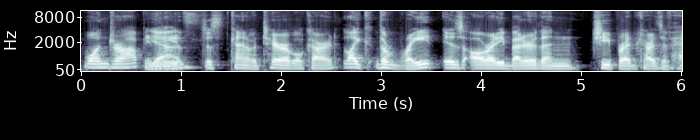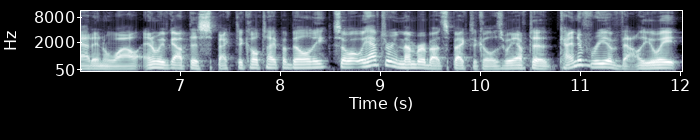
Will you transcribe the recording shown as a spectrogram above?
one drop. Yeah, it's just kind of a terrible card. Like the rate is already better than cheap red cards have had in a while. And we've got this spectacle type ability. So what we have to remember about spectacle is we have to kind of reevaluate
